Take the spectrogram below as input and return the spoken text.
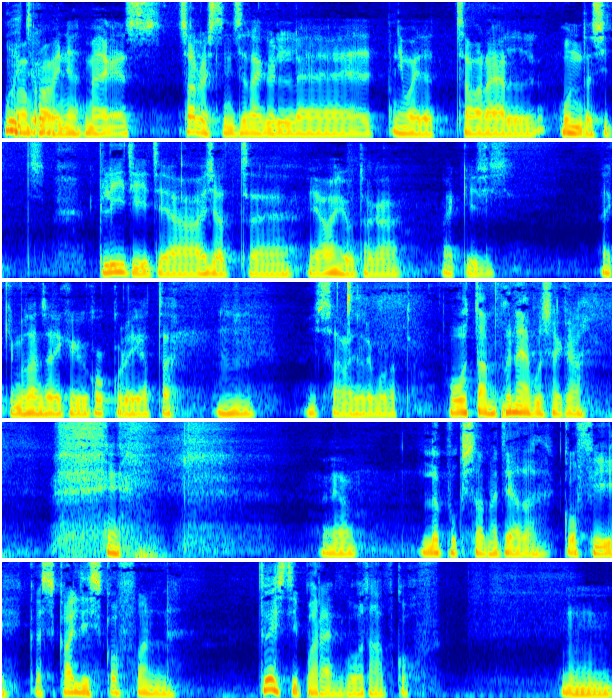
ma proovin jah, ma salvestasin seda küll äh, niimoodi, et samal ajal undasid pliidid ja asjad äh, ja ahjud, aga äkki siis, äkki ma saan selle ikkagi kokku lõigata, Mm. Siis saame seda kuulata. ootan põnevusega, jah, lõpuks saame teada, kohvi, kas kallis kohv on tõesti parem kui odav kohv. Mhm.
